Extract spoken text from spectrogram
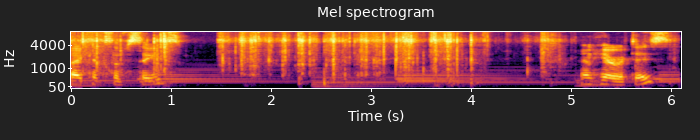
packets of seeds. And here it is.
